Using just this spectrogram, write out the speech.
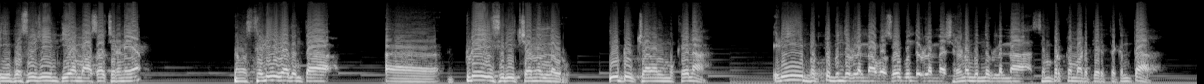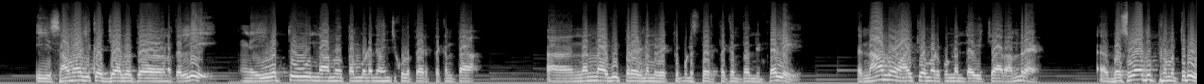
ಈ ಬಸವ ಜಯಂತಿಯ ಮಾಸಾಚರಣೆಯ ನಮ್ಮ ಸ್ಥಳೀಯವಾದಂತ ಟುಡೇ ಸಿರಿ ಚಾನೆಲ್ನವರು ಯೂಟ್ಯೂಬ್ ಚಾನೆಲ್ ಮುಖೇನ ಇಡೀ ಭಕ್ತ ಬಂಧುಗಳನ್ನ, ಬಸವ ಬಂಧುಗಳನ್ನ, ಶರಣ ಬಂಧುಗಳನ್ನ ಸಂಪರ್ಕ ಮಾಡ್ತಾ ಇರ್ತಕ್ಕಂಥ ಈ ಸಾಮಾಜಿಕ ಜಾಲತಾಣದಲ್ಲಿ ಇವತ್ತು ನಾನು ತಮ್ಮೊಡನೆ ಹಂಚಿಕೊಳ್ತಾ ಇರ್ತಕ್ಕಂಥ ನನ್ನ ಅಭಿಪ್ರಾಯಗಳನ್ನು ವ್ಯಕ್ತಪಡಿಸ್ತಾ ಇರ್ತಕ್ಕಂಥ ನಿಟ್ಟಿನಲ್ಲಿ ನಾನು ಆಯ್ಕೆ ಮಾಡಿಕೊಂಡಂತ ವಿಚಾರ ಅಂದ್ರೆ ಬಸವಾದಿ ಪ್ರಮತರು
